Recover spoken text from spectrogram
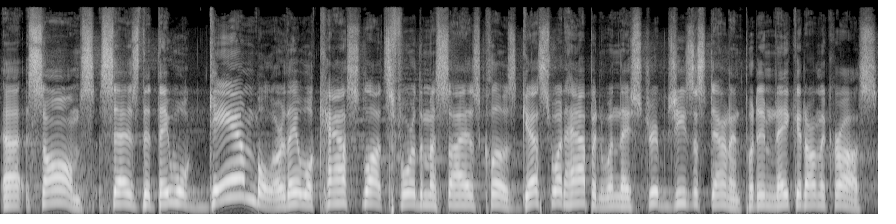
Uh, Psalms says that they will gamble or they will cast lots for the Messiah's clothes. Guess what happened when they stripped Jesus down and put him naked on the cross?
